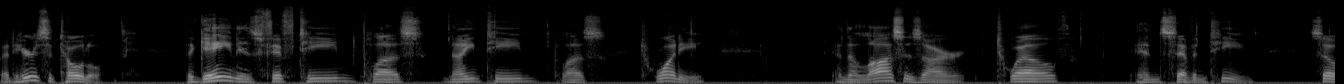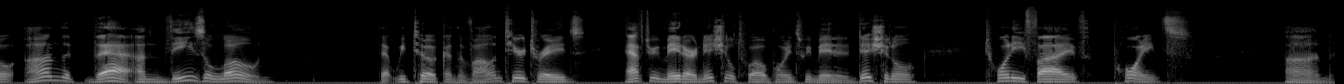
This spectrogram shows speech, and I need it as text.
but here's the total. The gain is 15 plus 19 plus 20. And the losses are 12 and 17. So on the that on these alone that we took on the volunteer trades, after we made our initial 12 points, we made an additional 25 points on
